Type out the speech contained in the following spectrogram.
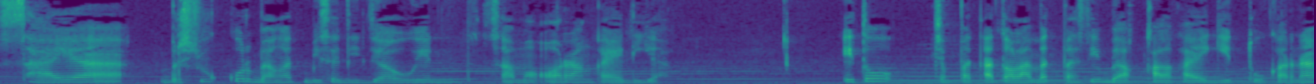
saya bersyukur banget bisa dijauhin sama orang kayak dia. Itu cepat atau lambat pasti bakal kayak gitu karena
